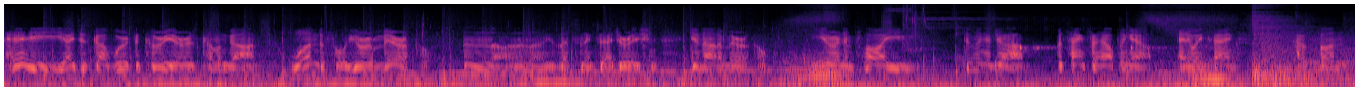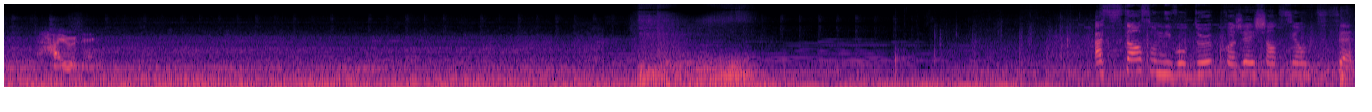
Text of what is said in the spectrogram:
Hey, I just got word the courier has come and gone. Wonderful, you're a miracle. No, no, no, that's an exaggeration. You're not a miracle. You're an employee, doing a job. But thanks for helping out. Anyway, thanks. Have fun pirating. Assistance au niveau 2, projet échantillon 17.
